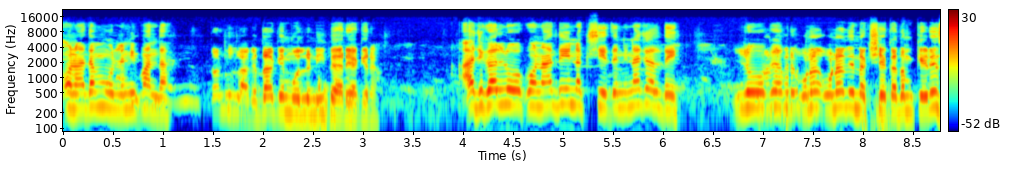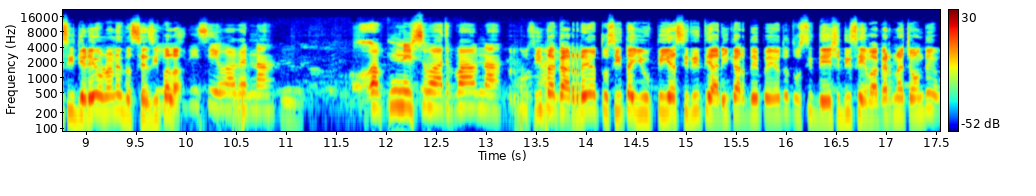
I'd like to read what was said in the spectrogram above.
ਉਹਨਾਂ ਦਾ ਮੁੱਲ ਨਹੀਂ ਪਾਉਂਦਾ। ਤੁਹਾਨੂੰ ਲੱਗਦਾ ਕਿ ਮੁੱਲ ਨਹੀਂ ਪੈ ਰਿਹਾ ਕਿਰਾ? ਅੱਜ ਕੱਲ ਲੋਕ ਉਹਨਾਂ ਦੇ ਨਕਸ਼ੇ ਤੇ ਨਹੀਂ ਨਾ ਚੱਲਦੇ। ਲੋਕ ਫਿਰ ਉਹਨਾਂ ਉਹਨਾਂ ਦੇ ਨਕਸ਼ੇ ਕਦਮ ਕਿਹੜੇ ਸੀ ਜਿਹੜੇ ਉਹਨਾਂ ਨੇ ਦੱਸੇ ਸੀ ਭਲਾ? ਦੇਸ਼ ਦੀ ਸੇਵਾ ਕਰਨਾ। ਆਪਣੀ ਨਿਸਵਾਰਥ ਭਾਵਨਾ। ਪਰ ਤੁਸੀਂ ਤਾਂ ਕਰ ਰਹੇ ਹੋ ਤੁਸੀਂ ਤਾਂ ਯੂਪੀਐਸਸੀ ਦੀ ਤਿਆਰੀ ਕਰਦੇ ਪਏ ਹੋ ਤੇ ਤੁਸੀਂ ਦੇਸ਼ ਦੀ ਸੇਵਾ ਕਰਨਾ ਚਾਹੁੰਦੇ ਹੋ?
